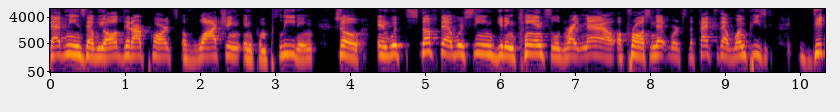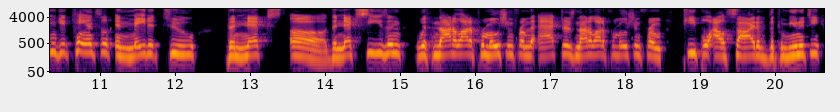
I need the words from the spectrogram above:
That means that we all did our parts of watching and completing. So, and with stuff that we're seeing getting canceled right now across networks, the fact that One Piece didn't get canceled and made it to the next uh the next season with not a lot of promotion from the actors, not a lot of promotion from people outside of the community.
